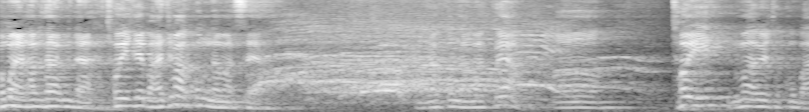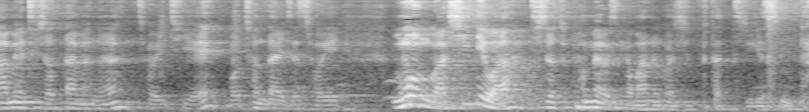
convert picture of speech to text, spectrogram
정말 감사합니다. 저희 이제 마지막 곡 남았어요. 마지막 곡 남았고요. 어, 저희 음악을 듣고 마음에 드셨다면은 저희 뒤에 머천다이즈 저희 음원과 CD와 티셔츠 판매하고 있으니까 많은 관심 부탁드리겠습니다.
